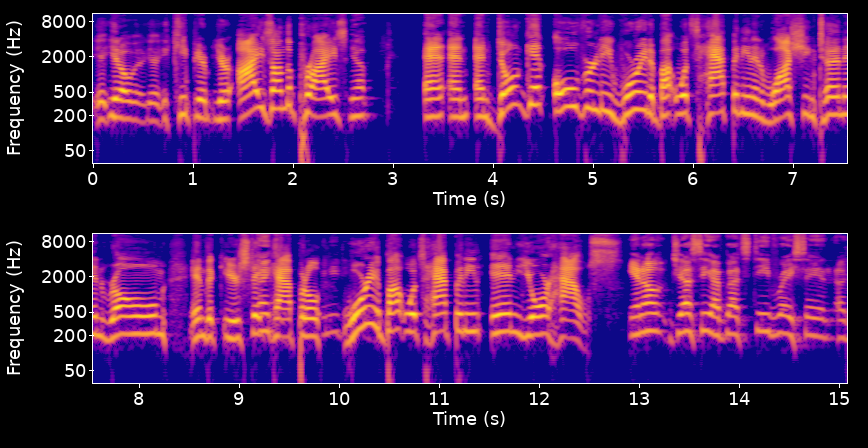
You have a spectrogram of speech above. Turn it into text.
you know keep your your eyes on the prize. Yep. And, and and don't get overly worried about what's happening in Washington, in Rome, in the your state Thank capital. Need to- Worry about what's happening in your house. You know, Jesse, I've got Steve Ray saying uh,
